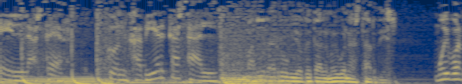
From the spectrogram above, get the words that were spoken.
El láser. Con Javier Casal. Mariela Rubio, ¿qué tal? Muy buenas tardes. Muy buenas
